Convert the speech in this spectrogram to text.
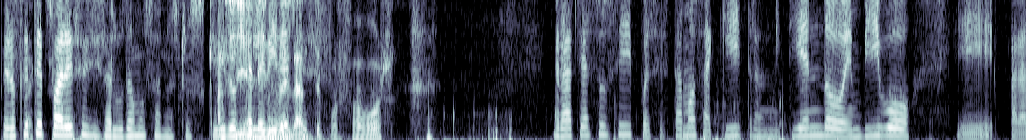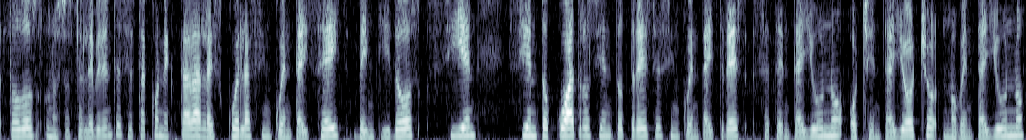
Pero ¿qué te parece si saludamos a nuestros queridos Así es, televidentes? Adelante, por favor. Gracias, Susi. Pues estamos aquí transmitiendo en vivo eh, para todos nuestros televidentes. Está conectada a la escuela 56 22 100 104, 113, 53, 71, 88, 91,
